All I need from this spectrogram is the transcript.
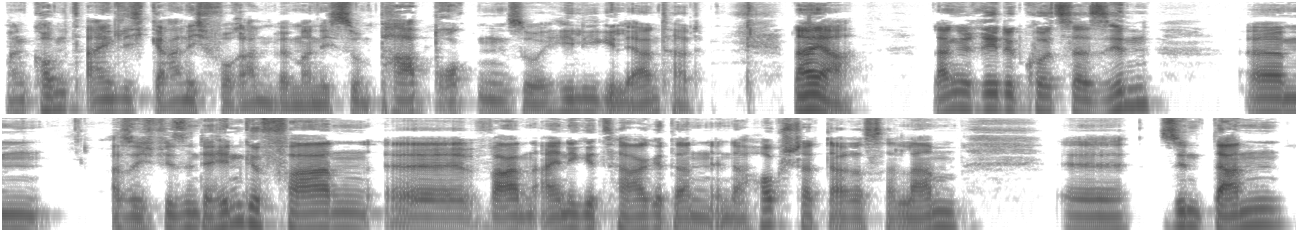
man kommt eigentlich gar nicht voran, wenn man nicht so ein paar Brocken Suaheli gelernt hat. Naja, lange Rede, kurzer Sinn. Ähm, also ich, wir sind da hingefahren, äh, waren einige Tage dann in der Hauptstadt Dar es Salaam, äh, sind dann,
